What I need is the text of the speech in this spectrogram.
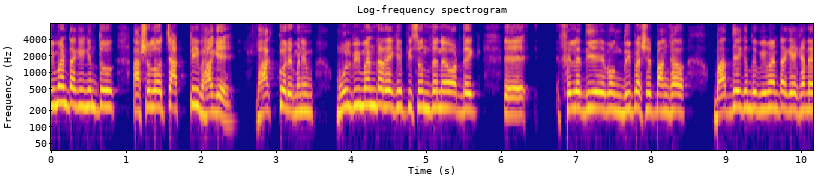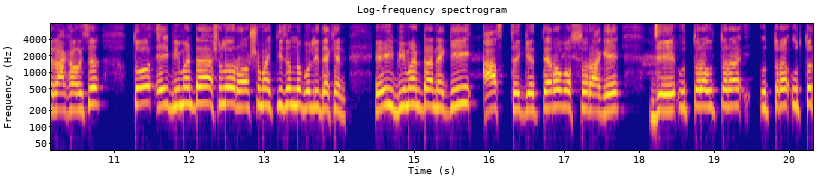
বিমানটাকে কিন্তু আসলে চারটি ভাগে ভাগ করে মানে মূল বিমানটা রেখে পিছন থেকে অর্ধেক ফেলে দিয়ে এবং দুই পাশের পাংখা বাদ দিয়ে কিন্তু বিমানটাকে এখানে রাখা হয়েছে। তো এই বিমানটা আসলে রহস্যময় কি জন্য বলি দেখেন, এই বিমানটা নাকি আজ থেকে ১৩ বছর আগে যে উত্তরা উত্তরা উত্তরা উত্তর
